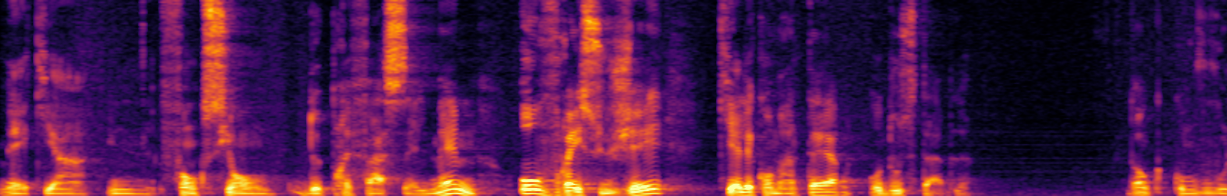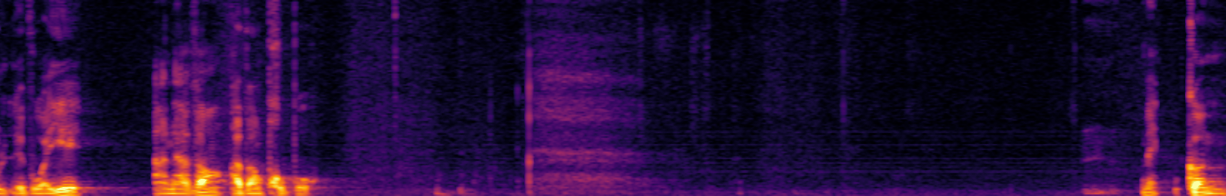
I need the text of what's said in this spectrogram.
mais qui a une fonction de préface elle-même, au vrai sujet qui est le commentaire aux douze tables. Donc, comme vous le voyez, en avant, avant-propos. Mais comme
